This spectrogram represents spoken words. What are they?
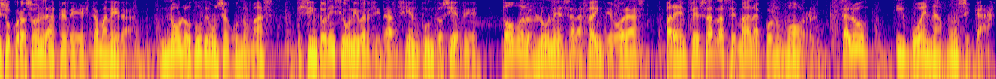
Si su corazón late de esta manera, no lo dude un segundo más y sintonice Universidad 100.7 todos los lunes a las 20 horas para empezar la semana con humor, salud y buena música.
